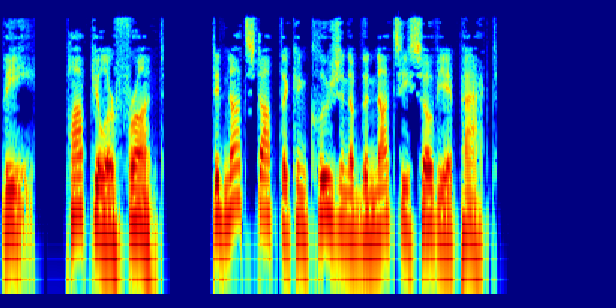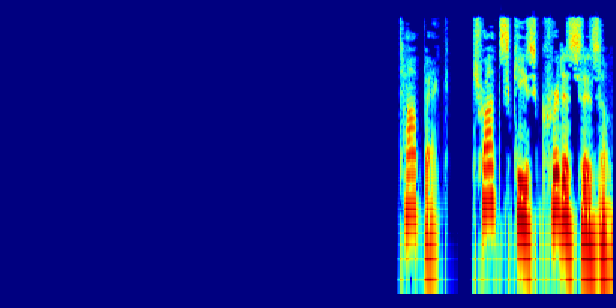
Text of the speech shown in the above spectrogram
The «Popular Front» did not stop the conclusion of the Nazi-Soviet pact. Trotsky's criticism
